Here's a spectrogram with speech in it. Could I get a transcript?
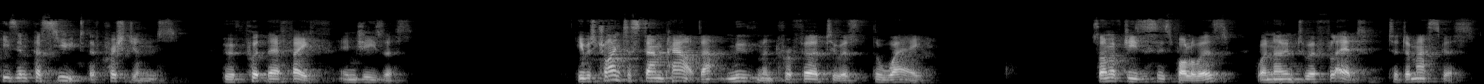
He's in pursuit of Christians who have put their faith in Jesus. He was trying to stamp out that movement referred to as the way. Some of Jesus' followers were known to have fled to Damascus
